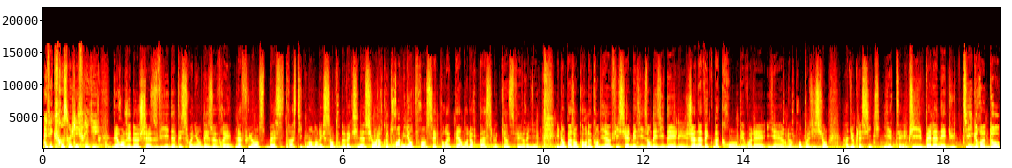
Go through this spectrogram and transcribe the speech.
avec François Geffrier. Des rangées de chaises vides, des soignants désœuvrés, l'affluence baisse drastiquement dans les centres de vaccination alors que 3 millions de Français pourraient perdre leur passe le 15 février. Ils n'ont pas encore de candidat officiel mais ils ont des idées. Les jeunes avec Macron dévoilaient hier leur proposition. Radio Classique y était. Et puis belle année du tigre d'eau.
